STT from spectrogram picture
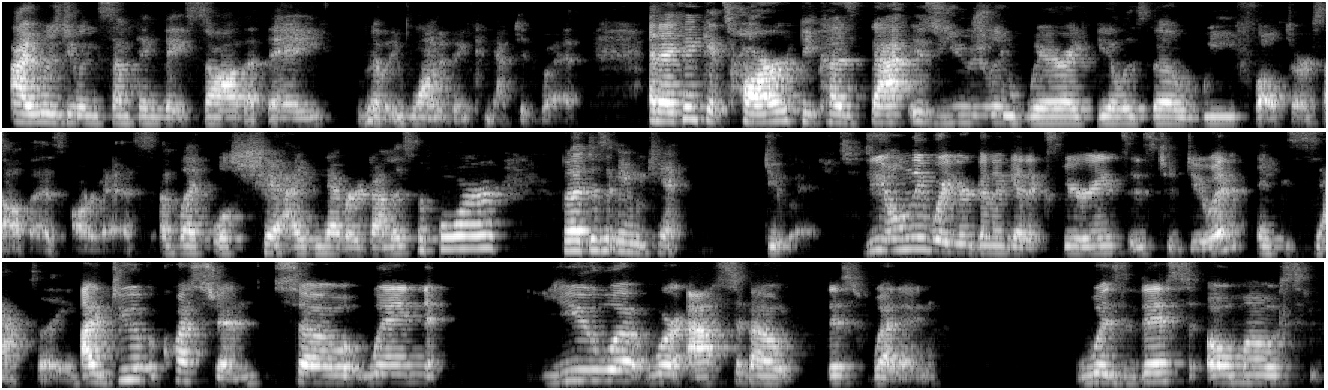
I was doing something they saw that they really wanted and connected with. And I think it's hard because that is usually where I feel as though we fault ourselves as artists of like, well, shit, I've never done this before. But that doesn't mean we can't do it. The only way you're going to get experience is to do it. Exactly. I do have a question. So when you were asked about this wedding, was this almost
